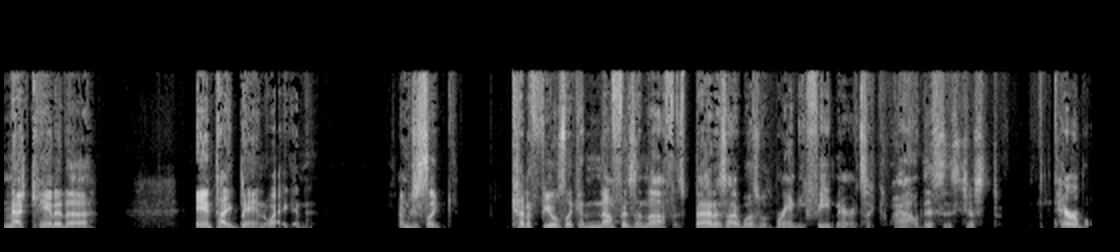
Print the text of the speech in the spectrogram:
Matt Canada anti bandwagon. I'm just like kind of feels like enough is enough. As bad as I was with Randy Fichtner, it's like, wow, this is just terrible.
